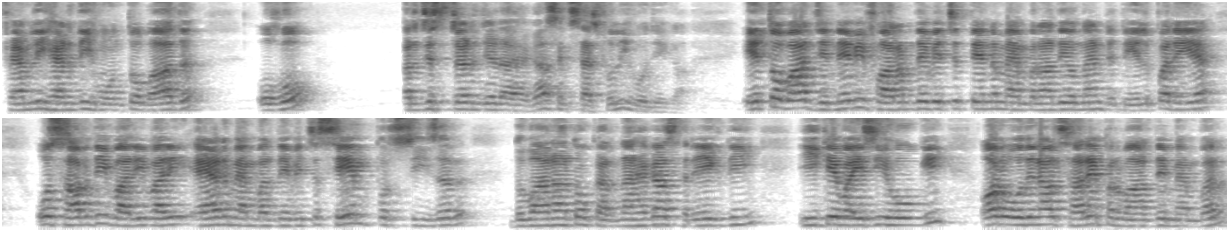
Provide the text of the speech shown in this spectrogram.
ਫੈਮਿਲੀ ਹੈਡ ਦੀ ਹੋਣ ਤੋਂ ਬਾਅਦ ਉਹ ਰਜਿਸਟਰਡ ਜਿਹੜਾ ਹੈਗਾ ਸਕਸੈਸਫੁਲੀ ਹੋ ਜਾਏਗਾ। ਇਹ ਤੋਂ ਬਾਅਦ ਜਿੰਨੇ ਵੀ ਫਾਰਮ ਦੇ ਵਿੱਚ ਤਿੰਨ ਮੈਂਬਰਾਂ ਦੇ ਉਹਨਾਂ ਨੇ ਡਿਟੇਲ ਭਰੇ ਆ, ਉਹ ਸਭ ਦੀ ਵਾਰੀ-ਵਾਰੀ ਐਡ ਮੈਂਬਰ ਦੇ ਵਿੱਚ ਸੇਮ ਪ੍ਰੋਸੀਜਰ ਦੁਬਾਰਾ ਤੋਂ ਕਰਨਾ ਹੈਗਾ। ਹਰੇਕ ਦੀ EKYC ਹੋਊਗੀ ਔਰ ਉਹਦੇ ਨਾਲ ਸਾਰੇ ਪਰਿਵਾਰ ਦੇ ਮੈਂਬਰ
